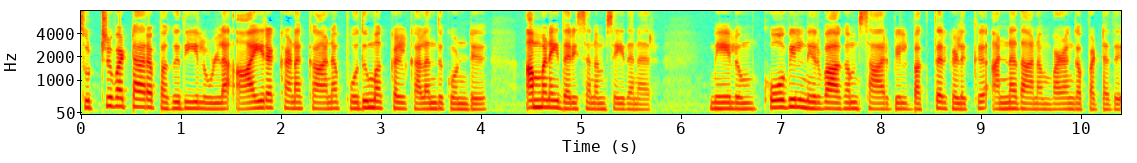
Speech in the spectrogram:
சுற்றுவட்டார பகுதியில் உள்ள ஆயிரக்கணக்கான பொதுமக்கள் கலந்து கொண்டு அம்மனை தரிசனம் செய்தனர். மேலும் கோவில் நிர்வாகம் சார்பில் பக்தர்களுக்கு அன்னதானம் வழங்கப்பட்டது.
